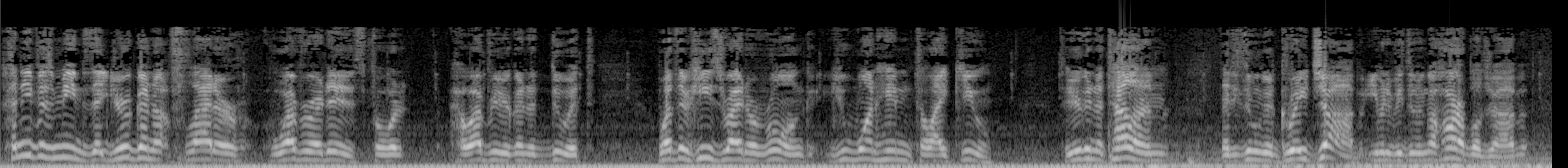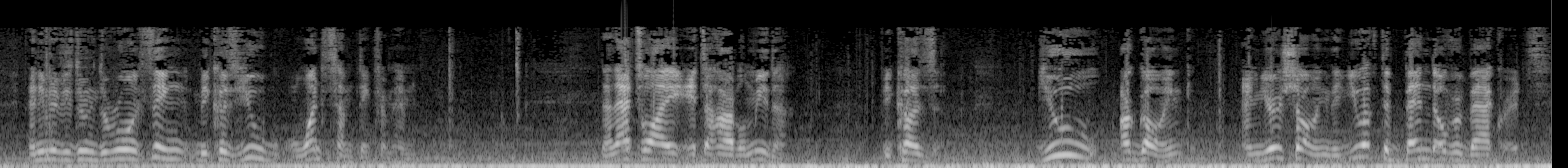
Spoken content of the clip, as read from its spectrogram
chanifus means that you're going to flatter whoever it is for what, however you're going to do it, whether he's right or wrong. You want him to like you, so you're going to tell him that he's doing a great job, even if he's doing a horrible job, and even if he's doing the wrong thing because you want something from him. Now, that's why it's a horrible midah, because you are going and you're showing that you have to bend over backwards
